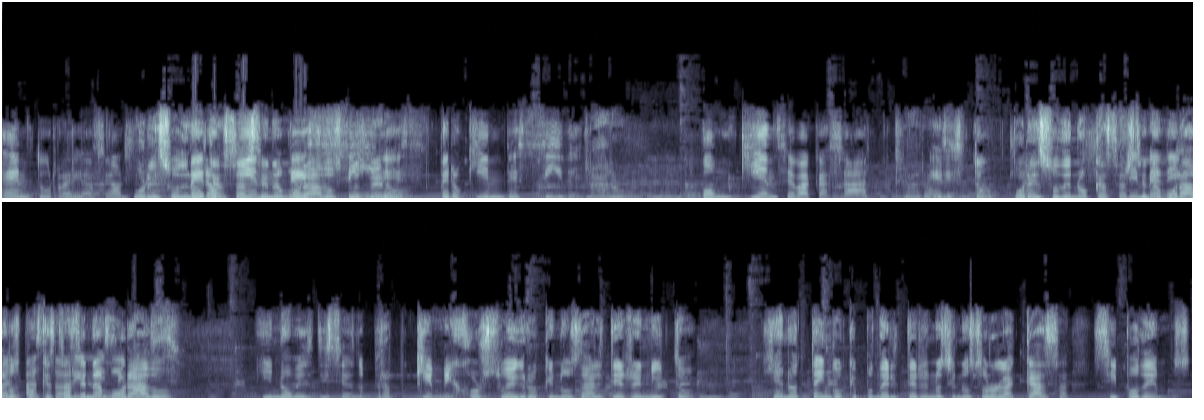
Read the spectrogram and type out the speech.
en tu relación. Por eso de no pero casarse enamorados, pues, decides, pero quien decide Claro, con quién se va a casar claro. eres tú. Por eso de no casarse enamorados, porque estás enamorado. Y no ves diciendo, pero qué mejor suegro que nos da el terrenito. Ya no tengo que poner el terreno, sino solo la casa. Sí podemos.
